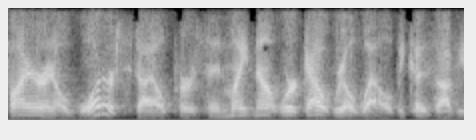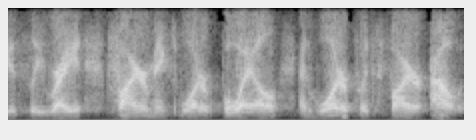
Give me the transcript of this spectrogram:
fire and a water style person might not work out real well because obviously, right, fire makes water boil and water puts fire out.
